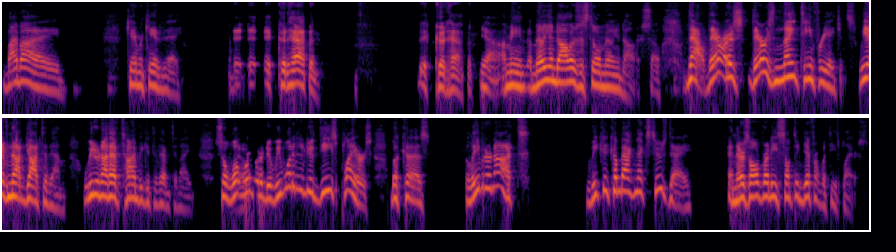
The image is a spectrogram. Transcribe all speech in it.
bye bye, Kameron Canaday. It, it, it could happen. It could happen. Yeah, I mean, a million dollars is still a million dollars. So now there is there is 19 free agents. We have not got to them. We do not have time to get to them tonight. So what No. we're going to do, we wanted to do these players because, believe it or not, we could come back next Tuesday, and there's already something different with these players.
